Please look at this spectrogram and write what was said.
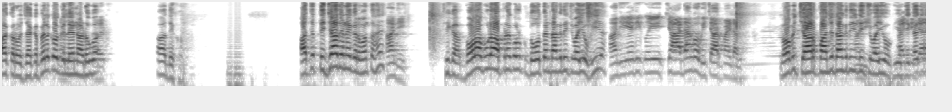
ਆ ਕਰੋ ਚੈੱਕ ਬਿਲਕੁਲ ਗਿੱਲੇ ਨਾੜੂ ਆ। ਆ ਦੇਖੋ। ਅੱਜ ਤੀਜਾ ਦਿਨ ਹੈ ਗੁਰਵੰਤ ਹੈ। ਹਾਂਜੀ। ਠੀਕ ਆ ਬੋਲਾ ਬੂਲਾ ਆਪਣੇ ਕੋਲ ਦੋ ਤਿੰਨ ਡੰਗ ਦੀ ਚਵਾਈ ਹੋ ਗਈ ਆ। ਹਾਂਜੀ ਇਹਦੀ ਕੋਈ ਚਾਰ ਡੰਗ ਹੋ ਗਈ ਚਾਰ ਪੰਜ ਡੰਗ। ਲਓ ਵੀ ਚਾਰ ਪੰਜ ਡੰਗ ਦੀ ਜਿਹੜੀ ਹਾਂਜੀ। ਚਵਾਈ ਹੋ ਗਈ ਅੱਜ ਠੀਕ ਆ ਜੀ। ਤੀਜਾ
